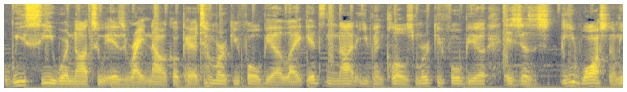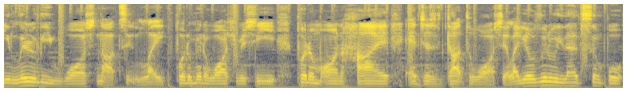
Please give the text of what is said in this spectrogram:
we see where Natsu is right now compared to Mercuphobia. Like, it's not even close. Mercuphobia is just, he washed him. He literally washed Natsu. Like, put him in a washing machine, put him on high, and just got to wash it. Like, it was literally that simple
